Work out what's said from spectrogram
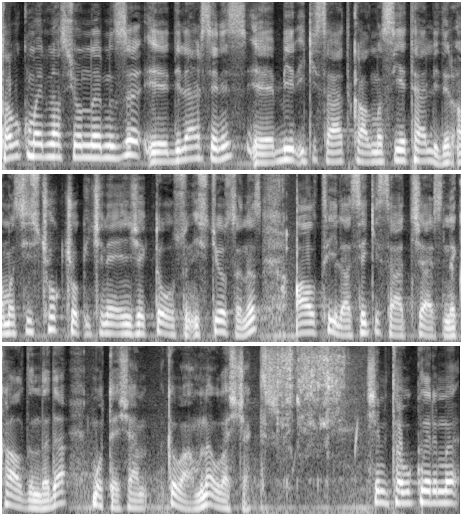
Tavuk marinasyonlarınızı e, dilerseniz e, 1-2 saat kalması yeterlidir. Ama siz çok çok içine enjekte olsun istiyorsanız 6 ila 8 saat içerisinde kaldığında da muhteşem kıvamına ulaşacaktır. Şimdi tavuklarımı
